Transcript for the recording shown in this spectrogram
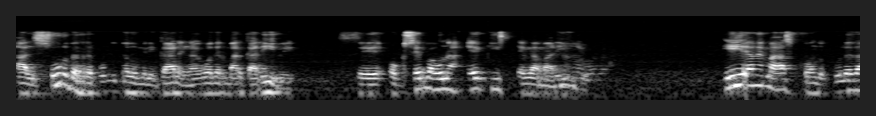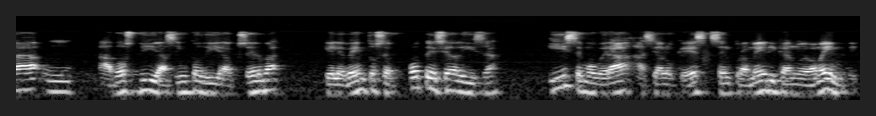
al sur de República Dominicana, en agua del Mar Caribe, se observa una X en amarillo. Y además, cuando tú le das a dos días, cinco días, observa que el evento se potencializa y se moverá hacia lo que es Centroamérica nuevamente.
